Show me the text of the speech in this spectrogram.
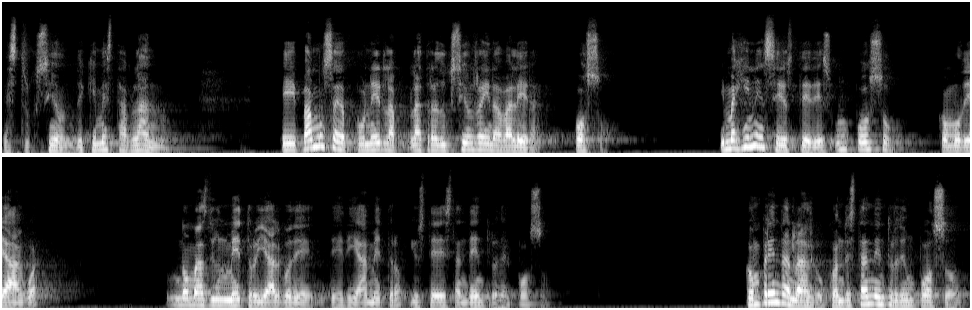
Destrucción, ¿de qué me está hablando? Eh, vamos a poner la traducción Reina Valera pozo. Imagínense ustedes un pozo como de agua, no más de un metro y algo de, diámetro, y ustedes están dentro del pozo. Comprendan algo, cuando están dentro de un pozo,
